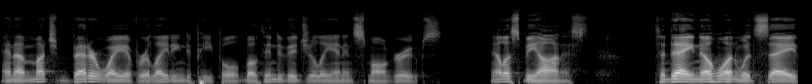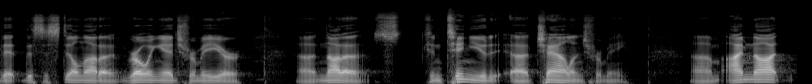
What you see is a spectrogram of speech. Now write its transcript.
and a much better way of relating to people, both individually and in small groups. Now, let's be honest. Today, no one would say that this is still not a growing edge for me or uh, not a continued uh, challenge for me. Um, I'm not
